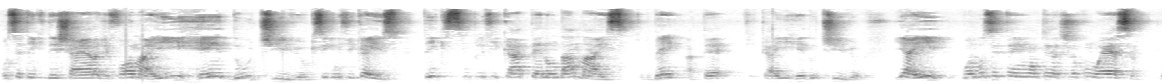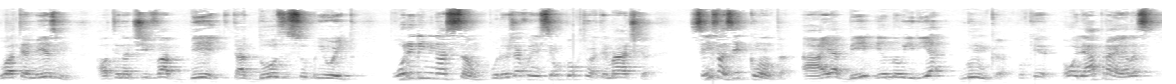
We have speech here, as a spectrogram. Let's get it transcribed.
você tem que deixar ela de forma irredutível. O que significa isso? Tem que simplificar até não dar mais, tudo bem? Até ficar irredutível. E aí, quando você tem uma alternativa como essa, ou até mesmo a alternativa B, que está 12 sobre 8, por eliminação, por eu já conhecer um pouco de matemática, sem fazer conta, a A e a B eu não iria nunca, porque olhar para elas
